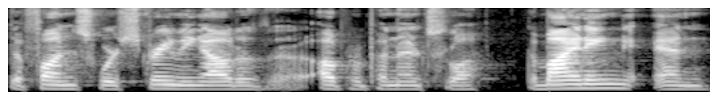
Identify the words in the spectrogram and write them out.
the funds were streaming out of the Upper Peninsula. The mining and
